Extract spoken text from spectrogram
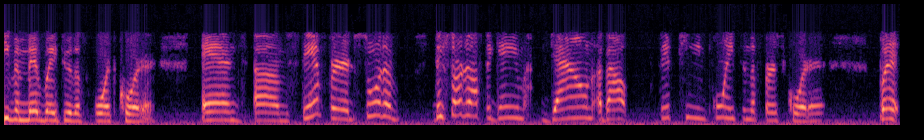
even midway through the fourth quarter. And um, Stanford sort of they started off the game down about 15 points in the first quarter, but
